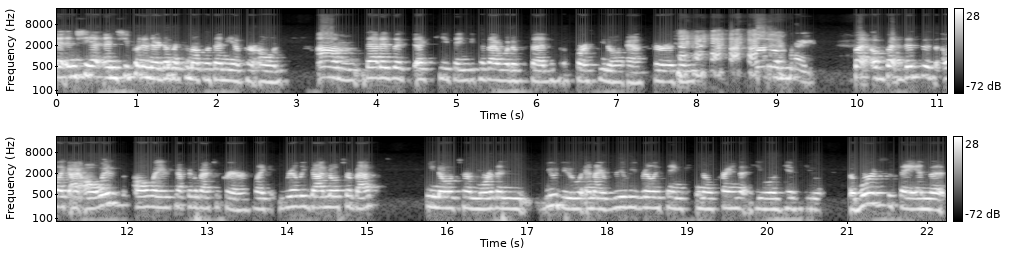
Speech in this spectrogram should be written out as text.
And she and she put in there doesn't come up with any of her own. Um, that is a, a, key thing because I would have said, of course, you know, ask her. um, right but uh, but this is like I always always have to go back to prayer. Like really, God knows her best. He knows her more than you do, and I really really think you know praying that He will give you the words to say and the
